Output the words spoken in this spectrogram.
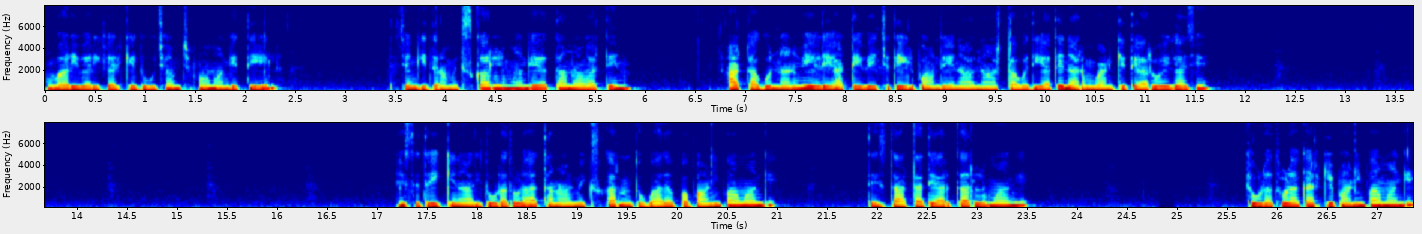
ਵਾਰੀ-ਵਾਰੀ ਕਰਕੇ 2 ਚਮਚ ਪਾਵਾਂਗੇ ਤੇਲ ਤੇ ਚੰਗੀ ਤਰ੍ਹਾਂ ਮਿਕਸ ਕਰ ਲਵਾਂਗੇ ਹੱਥਾਂ ਨਾਲ ਆਟੇ ਨੂੰ। ਆਟਾ ਗੁੰਨਣ ਵੇਲੇ ਆਟੇ ਵਿੱਚ ਤੇਲ ਪਾਉਣ ਦੇ ਨਾਲ ਨਾਸ਼ਤਾ ਵਧੀਆ ਤੇ ਨਰਮ ਬਣ ਕੇ ਤਿਆਰ ਹੋਏਗਾ ਜੀ। ਇਸੇ ਤਰੀਕੇ ਨਾਲ ਹੀ ਥੋੜਾ ਥੋੜਾ ਹੱਥਾਂ ਨਾਲ ਮਿਕਸ ਕਰਨ ਤੋਂ ਬਾਅਦ ਆਪਾਂ ਪਾਣੀ ਪਾਵਾਂਗੇ। ਤੇ ਇਸ ਦਾ ਆਟਾ ਤਿਆਰ ਕਰ ਲਵਾਂਗੇ। ਥੋੜਾ ਥੋੜਾ ਕਰਕੇ ਪਾਣੀ ਪਾਵਾਂਗੇ।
